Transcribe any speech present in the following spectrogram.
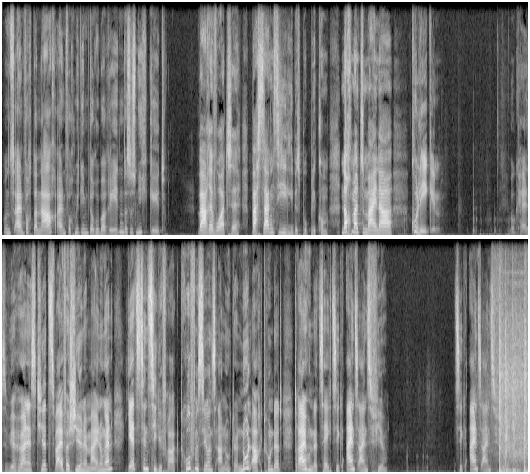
und es einfach danach einfach mit ihm darüber reden, dass es nicht geht. Wahre Worte. Was sagen Sie, liebes Publikum? Nochmal zu meiner Kollegin. Okay, also wir hören jetzt hier zwei verschiedene Meinungen. Jetzt sind Sie gefragt. Rufen Sie uns an unter 0800 360 114. 114.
